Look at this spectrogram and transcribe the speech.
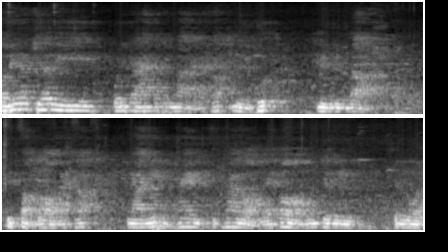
อนนี้น้ำเชื้อมีบริการการจำหน่ายนะครับหนึ่งชุดหนึ่งหมื่นบาทสิบสองหลอดนะครับ งานนี้ผมให้สิบห้าหลอดแล้วก็น้ำเชื้อมีจำนวน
